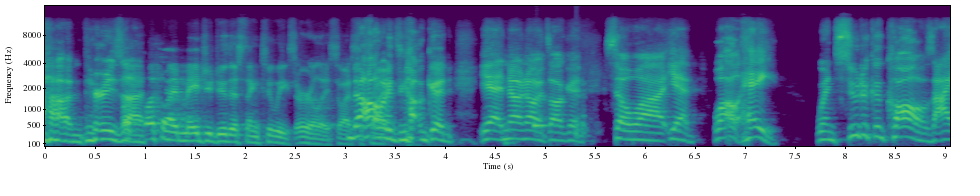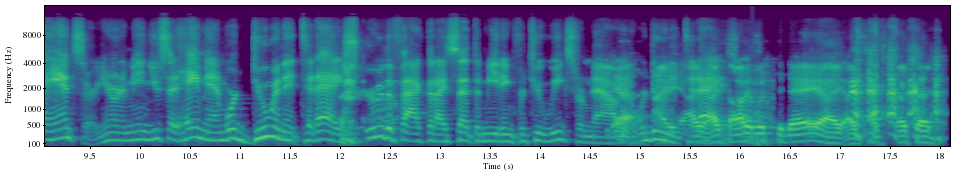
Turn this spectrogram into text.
Um, there is a. Plus, I made you do this thing two weeks early, so I. No, it's all good. Yeah, no, no, it's all good. So, uh, yeah, well, hey, when Sutika calls, I answer. You know what I mean? You said, "Hey, man, we're doing it today." Screw the fact that I set the meeting for two weeks from now. Yeah, you know, we're doing I, it today. I, I thought so. it was today. I, I, texted, I said,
